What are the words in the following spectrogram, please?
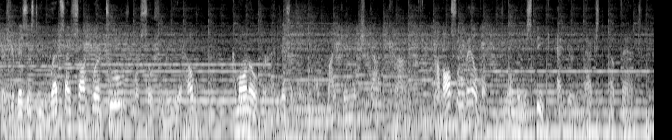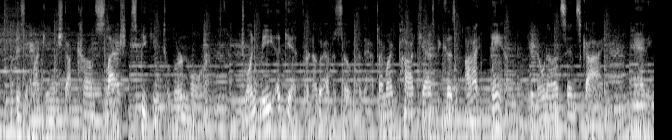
Does your business need website software tools or social media help? Come on over and visit me at mikegingerich.com. I'm also available if you want me to speak at your next event. Visit mikegingerich.com slash speaking to learn more. Join me again for another episode of the Halftime Mike podcast because I am your no-nonsense guy, adding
